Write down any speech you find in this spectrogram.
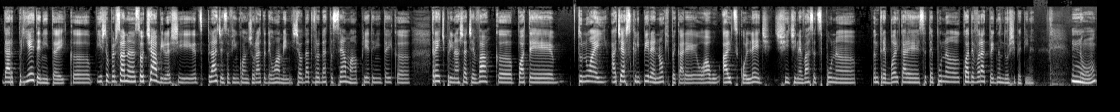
dar prietenii tăi, că ești o persoană sociabilă și îți place să fii înconjurată de oameni și-au dat vreodată seama prietenii tăi că treci prin așa ceva, că poate tu nu ai aceeași sclipire în ochi pe care o au alți colegi și cineva să-ți spună întrebări care să te pună cu adevărat pe gânduri și pe tine. Nu,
